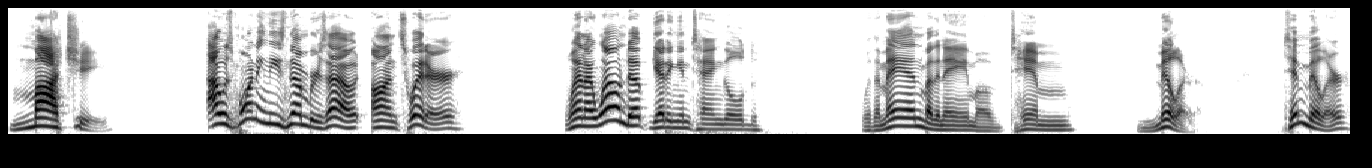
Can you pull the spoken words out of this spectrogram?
Machi. I was pointing these numbers out on Twitter when I wound up getting entangled with a man by the name of Tim Miller. Tim Miller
